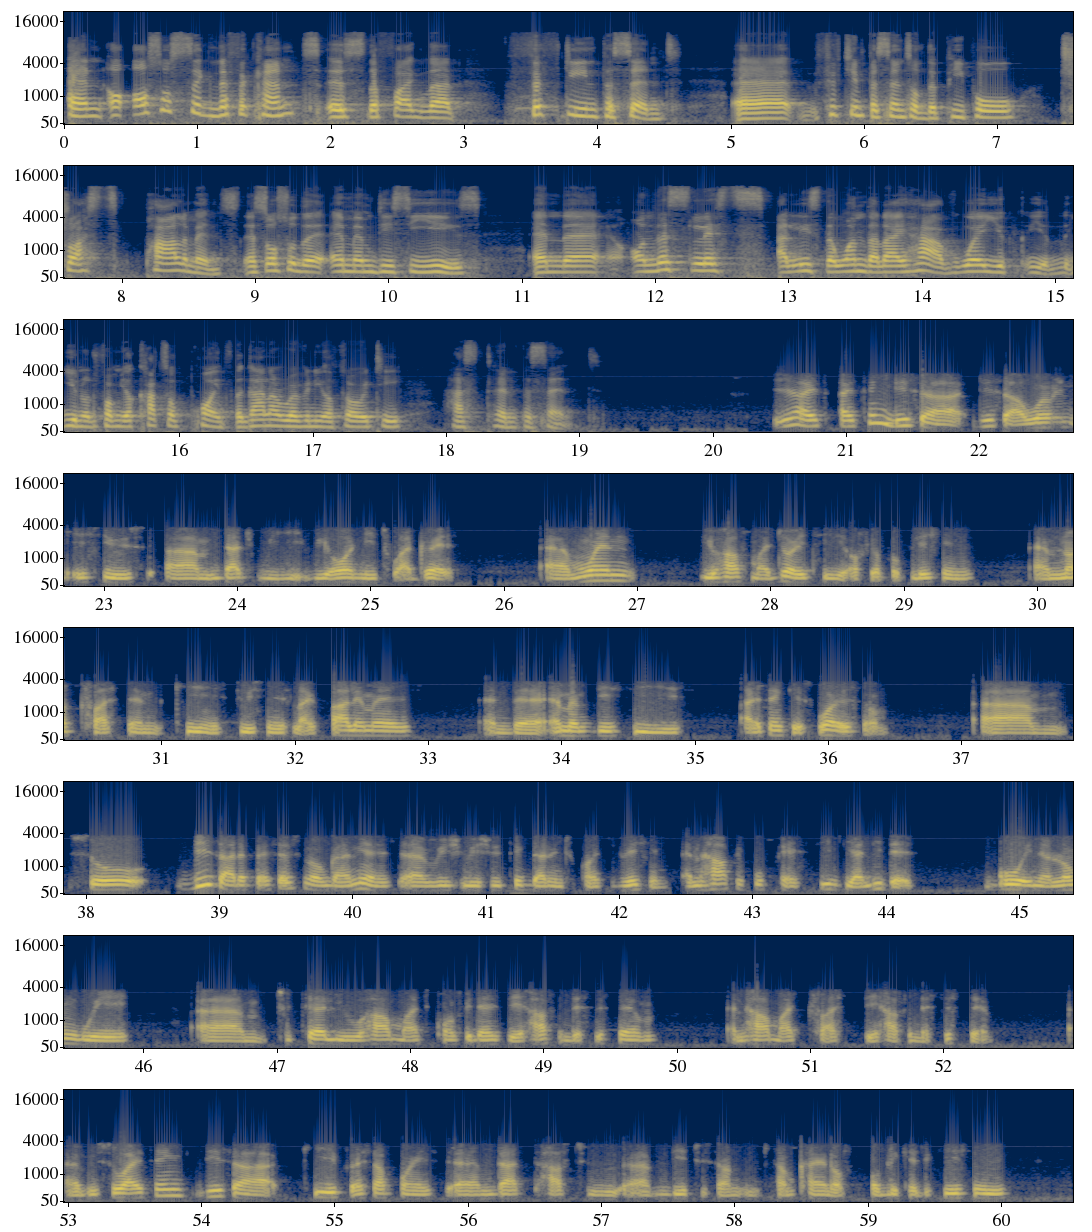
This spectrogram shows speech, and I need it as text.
And also significant is the fact that 15%, uh, 15% of the people trust parliament. There's also the MMDCEs. And uh, on this list, at least the one that I have, where you, you know, from your cut-off points, the Ghana Revenue Authority has 10%. Yeah, I, I think these are these are worrying issues um, that we, we all need to address. Um, when you have majority of your population um, not trusting key institutions like parliament, and the MMDCs, I think it's worrisome. Um, so these are the perception of Ghanaians. Uh, we, should, we should take that into consideration and how people perceive their leaders go in a long way um, to tell you how much confidence they have in the system and how much trust they have in the system. Um, so I think these are key pressure points um, that have to um, lead to some some kind of public education,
